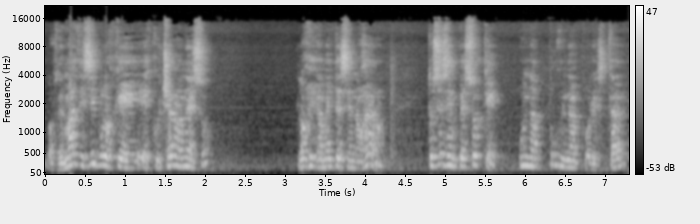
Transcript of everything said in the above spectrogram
Los demás discípulos que escucharon eso, lógicamente se enojaron. Entonces empezó que una pugna por estar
